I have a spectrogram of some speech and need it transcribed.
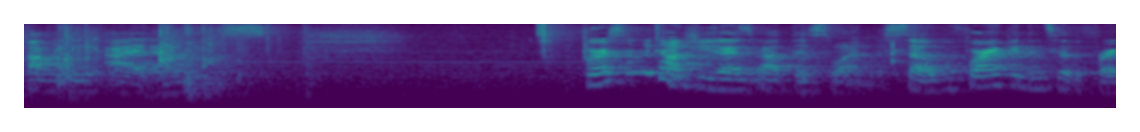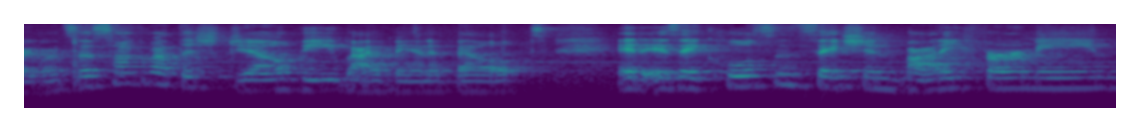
body items First, let me talk to you guys about this one. So before I get into the fragrance, let's talk about this Gel V by Vanna Belt. It is a cool sensation body firming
